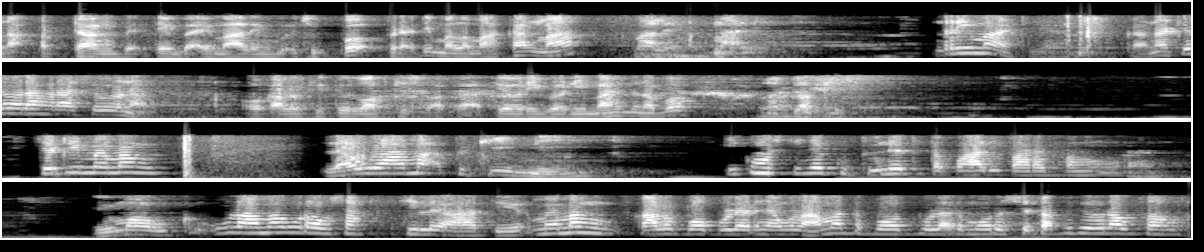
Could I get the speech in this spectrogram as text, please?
Nak pedang mbek tembake maling mbok berarti melemahkan ma Maling. maling. Nerima dia karena dia orang rasional. Oh kalau gitu logis Pak. Teori ghanimah itu apa? Logis. Jadi memang lah ulama begini, itu mestinya kudunya tetap ahli para pangeran. Ya mau ulama ora usah cilik hati. Memang kalau populernya ulama atau populer mursyid tapi ora usah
